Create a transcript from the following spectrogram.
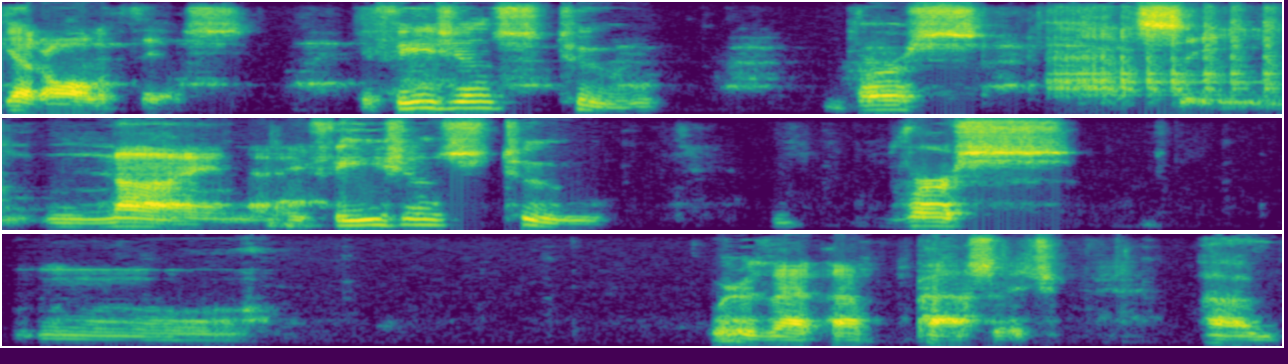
get all of this. Ephesians 2 verse let's see 9. Ephesians 2 verse hmm, where is that uh, passage? Um,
